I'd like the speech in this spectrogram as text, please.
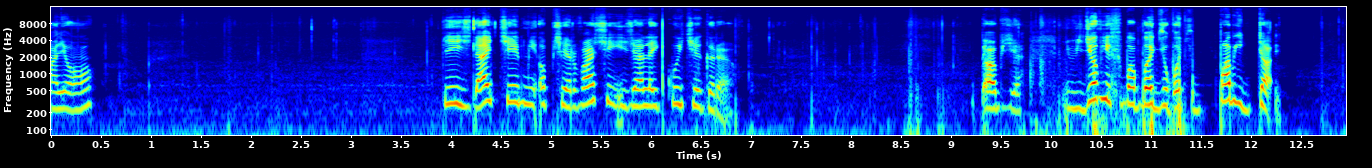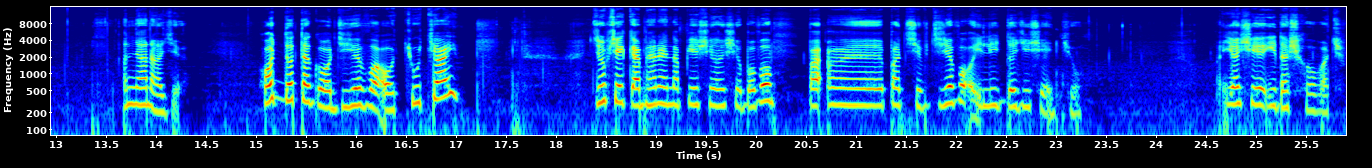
Halo? Please dajcie mi obserwację i zalajkujcie grę. Dobrze. Widzowie chyba będą o tym pamiętali. A na razie. Chodź do tego drzewa o tutaj. Zrób się kamerę na pierwszą osobową. Pa, e, patrz się w drzewo i licz do 10. Ja się idę schować.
